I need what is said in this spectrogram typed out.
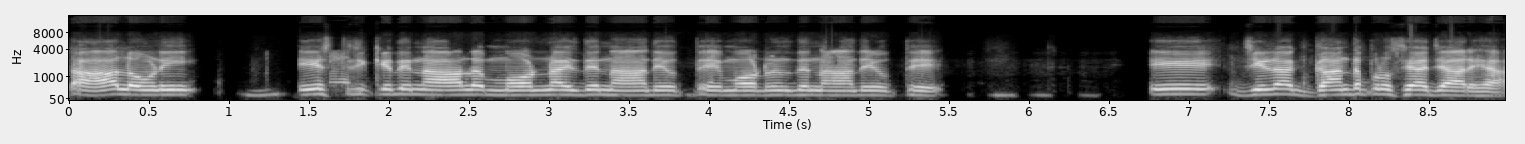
ਢਾਹ ਲਾਉਣੀ ਇਸ ਤਰੀਕੇ ਦੇ ਨਾਲ ਮਾਡਰਨਾਈਜ਼ ਦੇ ਨਾਂ ਦੇ ਉੱਤੇ ਮਾਡਰਨ ਦੇ ਨਾਂ ਦੇ ਉੱਤੇ ਇਹ ਜਿਹੜਾ ਗੰਦ ਪਰੋਸਿਆ ਜਾ ਰਿਹਾ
